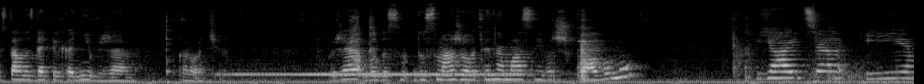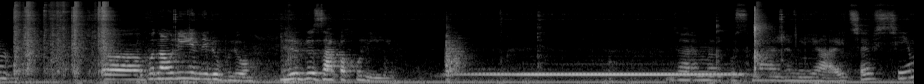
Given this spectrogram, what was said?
осталось декілька днів вже. Коротше. Вже буду досмажувати на маслі вершковому яйця і е, бо на олії не люблю. Не люблю запах олії. Зараз ми посмажимо яйця всім.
